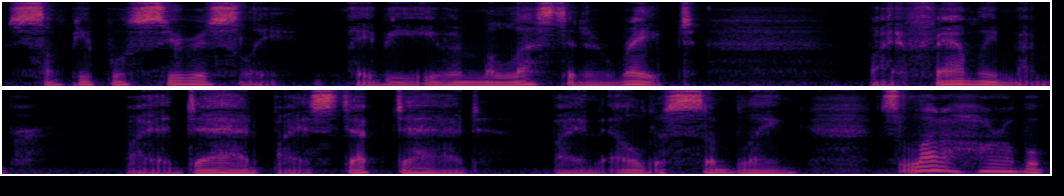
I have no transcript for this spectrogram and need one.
some people seriously maybe even molested and raped by a family member by a dad, by a stepdad, by an elder sibling. It's a lot of horrible,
